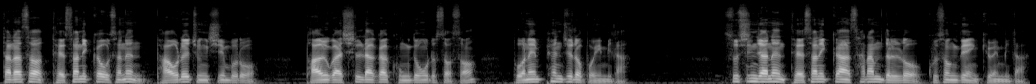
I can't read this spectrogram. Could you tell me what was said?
따라서 대사니까 후서는 바울의 중심으로 바울과 신라가 공동으로 써서 보낸 편지로 보입니다. 수신자는 대사니까 사람들로 구성된 교회입니다.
